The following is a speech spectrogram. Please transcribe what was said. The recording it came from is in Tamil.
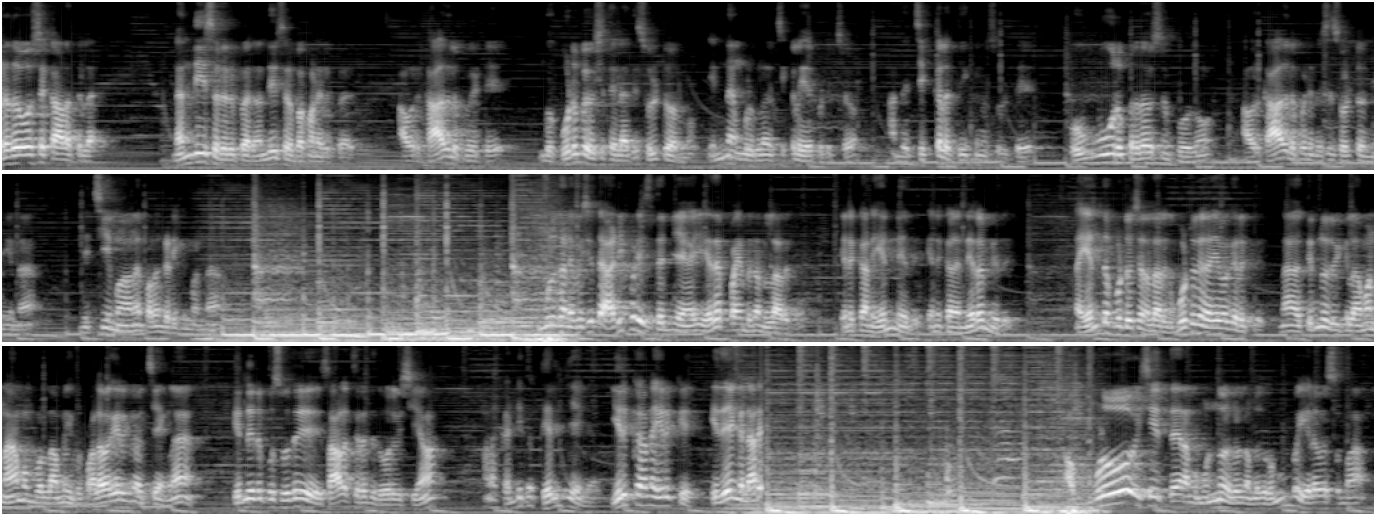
பிரதோஷ காலத்துல நந்தீஸ்வரர் இருப்பார் நந்தீஸ்வரர் பகவான் இருப்பார். அவர் காதுல போயிட்டு உங்க குடும்ப விஷயத்தை எல்லாத்தையும் சொல்லிட்டு வரணும். என்ன உங்களுக்குள்ள சிக்கலை ஏற்பட்டுச்சோ அந்த சிக்கலை தீர்க்கணும்னு சொல்லிட்டு ஒவ்வொரு பிரதோஷம் போதும் அவர் காதுல போயிட்டு மெசேஜ் சொல்லிட்டு வந்தீங்கன்னா நிச்சயமான பலன் கிடைக்குமாண்ணா உங்களுக்கான விஷயத்தை அடிப்படை தெரிஞ்சாங்க எதை பயன்படுத்தா நல்லா இருக்கும்? எனக்கான எண் எது? எனக்கான நிறம் எது? நான் எந்த பொட்டு வச்சா நல்லா இருக்கும்? பொட்டு நிறைய வகை இருக்கு. நான் திருநூறு வைக்கலாமா நாமம் போடலாமா? இப்போ பல வகை இருக்குன்னு வச்சேங்களேன் திருநீர் பூசுவது? சால சிறந்தது ஒரு விஷயம். ஆனால் கண்டிப்பாக தெரிஞ்சேங்க. இருக்கானா இருக்கு. இதே எங்கள் நிறைய அவ்வளோ விஷயத்தை நம்ம முன்னோர்கள் நம்மளுக்கு ரொம்ப இலவசமாக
